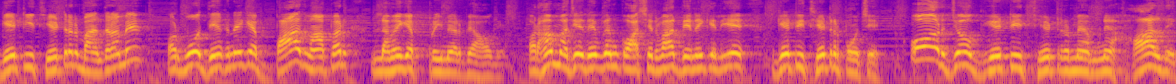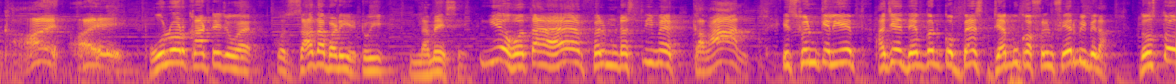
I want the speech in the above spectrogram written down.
गेटी थिएटर बांद्रा में और वो देखने के बाद वहाँ पर लम्हे के प्रीमियर पे आओगे। और हम अजय देवगन को आशीर्वाद देने के लिए गेटी थिएटर पहुँचे। और जो गेटी थिएटर में हमने हाल देखा, हाय हाय फूल और कांटे जो है, वो ज़्यादा बड़ी हिट हुई लम्हे से। ये होता है फ़िल्म इंडस्ट्री में कमाल। इस फ़िल्म के लिए अजय देवगन को बेस्ट डेबू का फ़िल्म फेयर भी मिला। दोस्तों,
